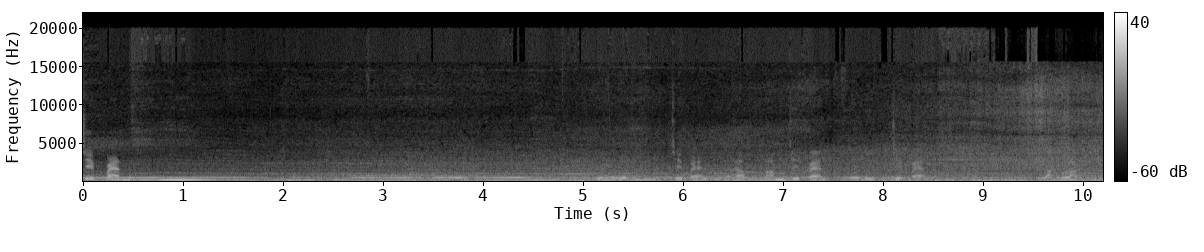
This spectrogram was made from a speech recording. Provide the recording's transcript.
J8 เครื่องยนต์ J8 นะครับปั๊ม J8 ตัวเดิน J8 หลักๆ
